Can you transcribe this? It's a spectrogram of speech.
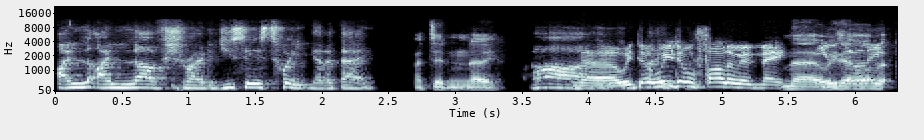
I, I love Schroeder. Did you see his tweet the other day? I didn't know. Oh, no, we don't. We don't follow him, mate. No, he we don't.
